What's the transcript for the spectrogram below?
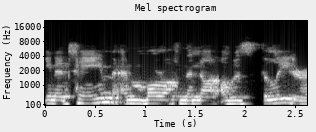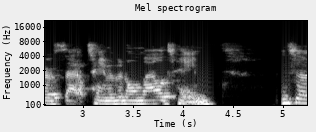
in a team and more often than not i was the leader of that team of an all male team. And so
